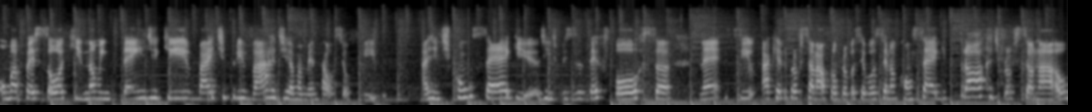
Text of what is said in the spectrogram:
uma pessoa que não entende que vai te privar de amamentar o seu filho. A gente consegue, a gente precisa ter força, né? Se aquele profissional falou para você, você não consegue, troca de profissional,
